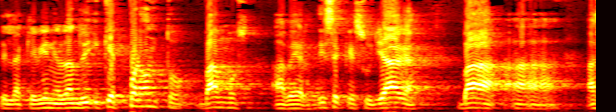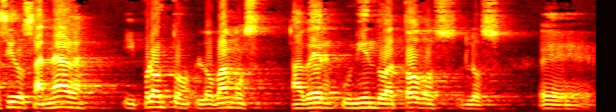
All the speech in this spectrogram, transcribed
de la que viene hablando y que pronto vamos a ver. Dice que su llaga va a, ha sido sanada y pronto lo vamos a ver uniendo a todos los eh,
